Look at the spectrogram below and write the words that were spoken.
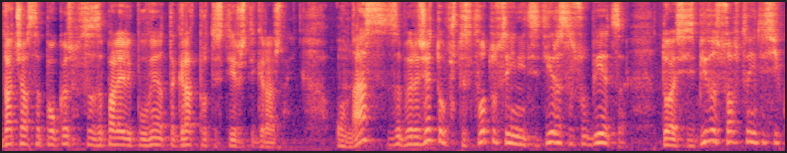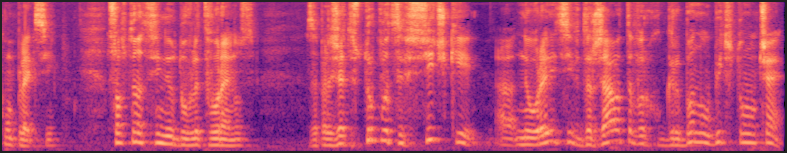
Два часа по-късно са запалили половината град протестиращи граждани. У нас, забележете, обществото се инициатира с убиеца. Тоест избива собствените си комплекси, собствената си неудовлетвореност. Забележете, струпват се всички а, неуредици в държавата върху гърба на убитото момче.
